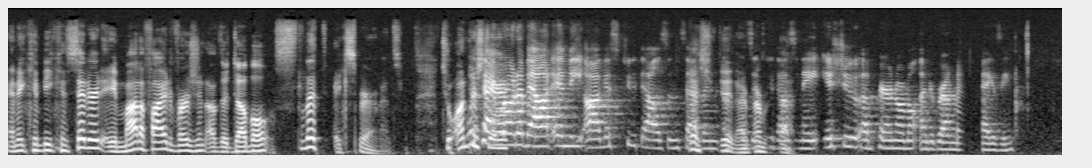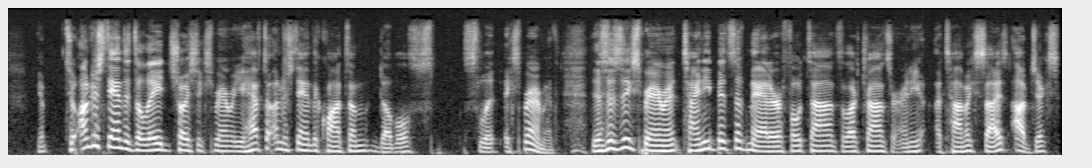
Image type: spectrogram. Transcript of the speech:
and it can be considered a modified version of the double slit experiment. To understand, Which I wrote about in the August 2007 Yes, you did. I or was it remember that. 2008 issue of Paranormal Underground magazine. Yep. To understand the delayed choice experiment, you have to understand the quantum double slit experiment. This is an experiment. Tiny bits of matter, photons, electrons, or any atomic sized objects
